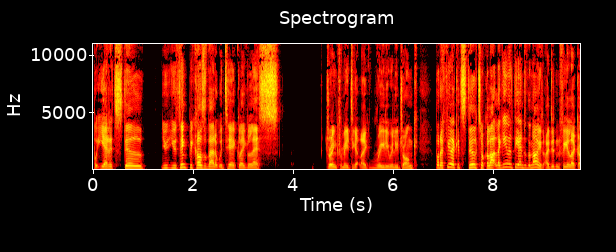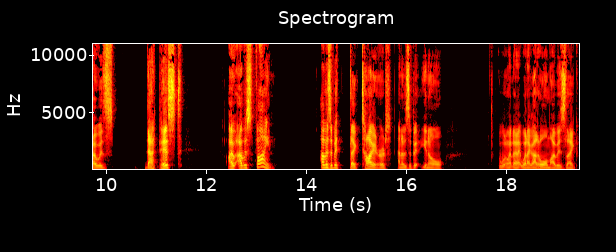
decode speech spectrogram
But yet it's still you you think because of that it would take like less drink for me to get like really really drunk, but I feel like it still took a lot. Like even at the end of the night, I didn't feel like I was that pissed. I I was fine. I was a bit like tired and I was a bit, you know, when I, when I got home, I was like,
